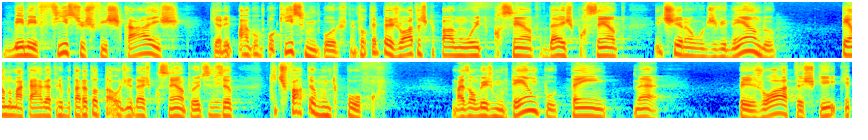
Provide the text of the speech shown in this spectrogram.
benefícios fiscais que ali pagam pouquíssimo imposto. Então tem PJs que pagam 8%, 10% e tiram o dividendo tendo uma carga tributária total de 10%, 8%. Sim que de fato é muito pouco. Mas, ao mesmo tempo, tem né, PJs que, que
